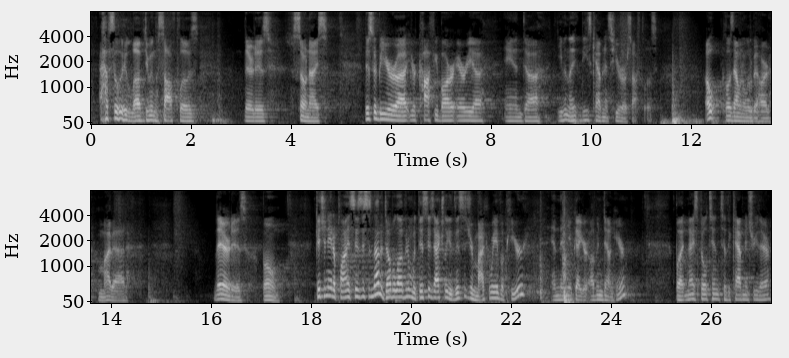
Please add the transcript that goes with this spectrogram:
absolutely love doing the soft close. There it is, so nice. This would be your, uh, your coffee bar area and uh, even the, these cabinets here are soft close. Oh, close that one a little bit hard, my bad. There it is, boom. KitchenAid appliances, this is not a double oven. What this is actually, this is your microwave up here and then you've got your oven down here. But nice built into the cabinetry there.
